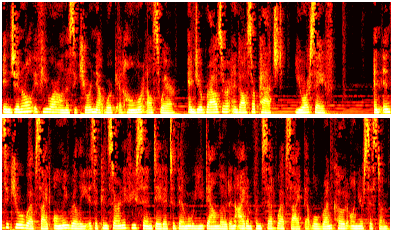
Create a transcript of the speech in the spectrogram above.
In general if you are on a secure network at home or elsewhere, and your browser and OS are patched, you are safe. An insecure website only really is a concern if you send data to them or you download an item from said website that will run code on your system.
